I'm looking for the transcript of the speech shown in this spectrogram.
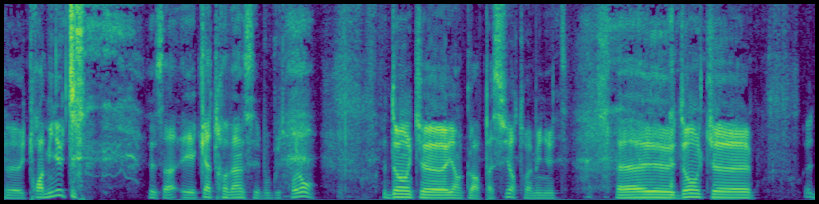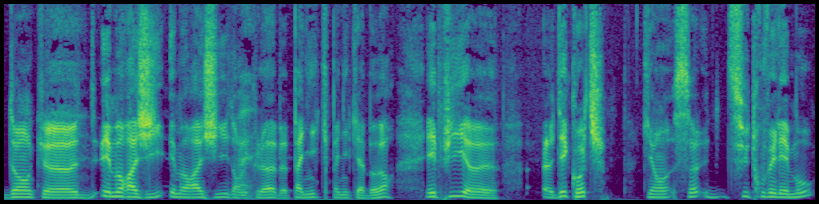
euh, 3 minutes, c'est ça. Et 80 c'est beaucoup trop long. Donc euh, et encore pas sûr 3 minutes. Euh, donc donc hémorragie, hémorragie dans Ouais. le club, panique, panique à bord. Et puis des coachs qui ont su, trouver les mots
